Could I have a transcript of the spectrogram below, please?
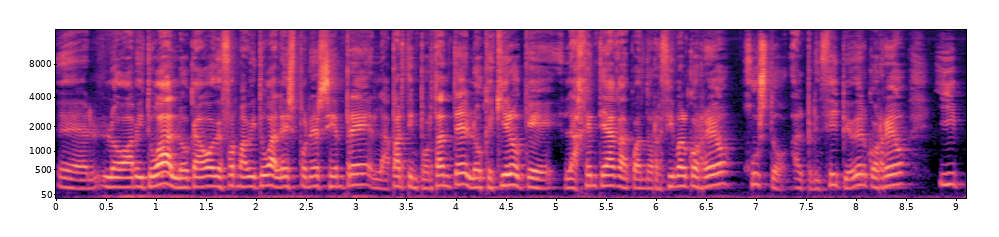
Eh, lo habitual, lo que hago de forma habitual es poner siempre la parte importante, lo que quiero que la gente haga cuando reciba el correo, justo al principio del correo y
